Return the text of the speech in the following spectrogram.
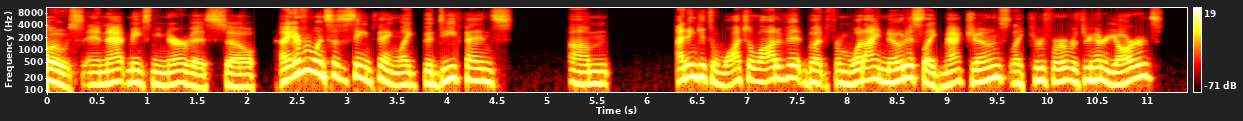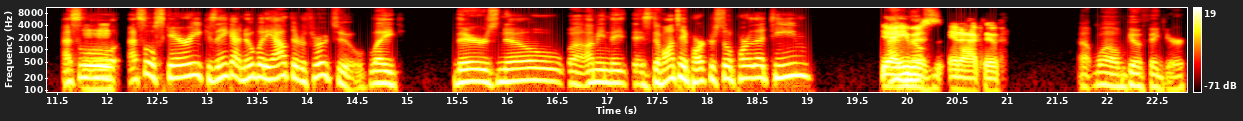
close, and that makes me nervous. So I mean, everyone says the same thing. Like the defense, um, I didn't get to watch a lot of it, but from what I noticed, like Mac Jones like threw for over 300 yards. That's a Mhm. little that's a little scary because they ain't got nobody out there to throw to. Like there's no, uh, I mean, they is DeVante Parker still part of that team? Yeah, I he know- was inactive. Uh, well, go figure.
